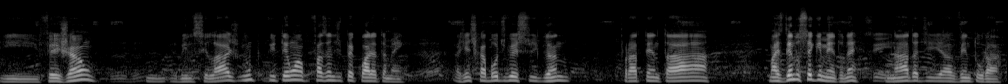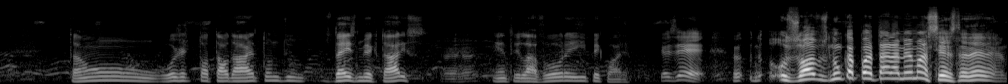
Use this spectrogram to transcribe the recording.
em feijão, uhum. milho silagem, e tem uma fazenda de pecuária também. A gente acabou diversificando para tentar, mas dentro do segmento, né? Sim. Nada de aventurar. Então, hoje o total da área é em torno de 10 mil hectares uhum. entre lavoura e pecuária. Quer dizer, os ovos nunca estar na mesma cesta, né?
